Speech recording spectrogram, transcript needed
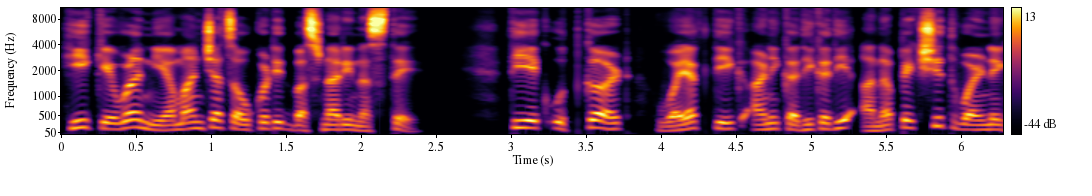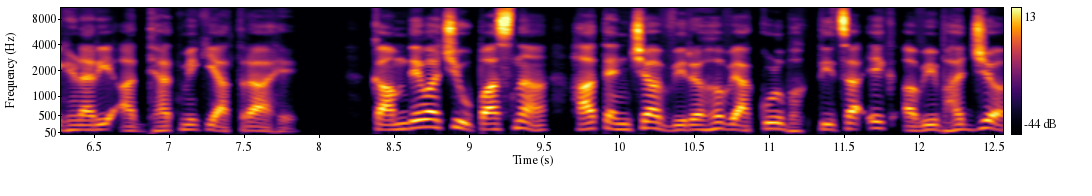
ही केवळ नियमांच्या चौकटीत बसणारी नसते. ती एक उत्कट वैयक्तिक आणि कधीकधी अनपेक्षित वळणे घेणारी आध्यात्मिक यात्रा आहे. कामदेवाची उपासना हा त्यांच्या विरह व्याकुळ भक्तीचा एक अविभाज्य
